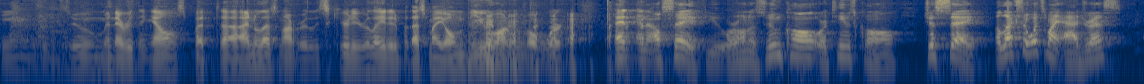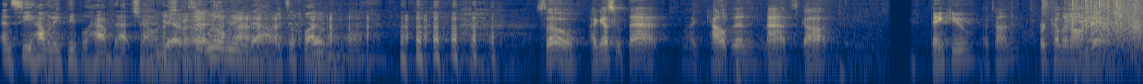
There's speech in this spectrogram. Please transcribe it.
Teams and Zoom and everything else. But uh, I know that's not really security related, but that's my own view on remote work. And, and I'll say, if you are on a Zoom call or a Teams call, just say, Alexa, what's my address? And see how many people have that challenge. Because it will read it out. It's a fun one. So I guess with that, Calvin, Matt, Scott, thank you a ton for coming on.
